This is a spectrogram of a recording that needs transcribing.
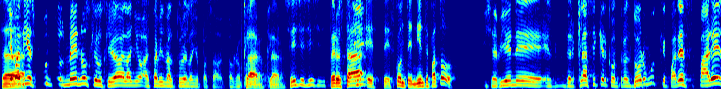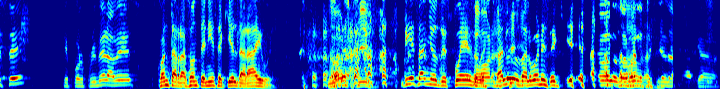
sea, Lleva 10 puntos menos que los que llevaba el año a esta misma altura del año pasado, el torneo Claro, pasado. claro. Sí, sí, sí, sí. Pero está, Y- este, es contendiente para todo. Y se viene el Der Klassiker contra el Dortmund, que parece, parece que por primera vez ¿Cuánta razón tenía Ezequiel Daray, güey? ¿No? Ahora sí. Diez años después, güey. Saludos sí. Al buen Ezequiel. Ahora se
